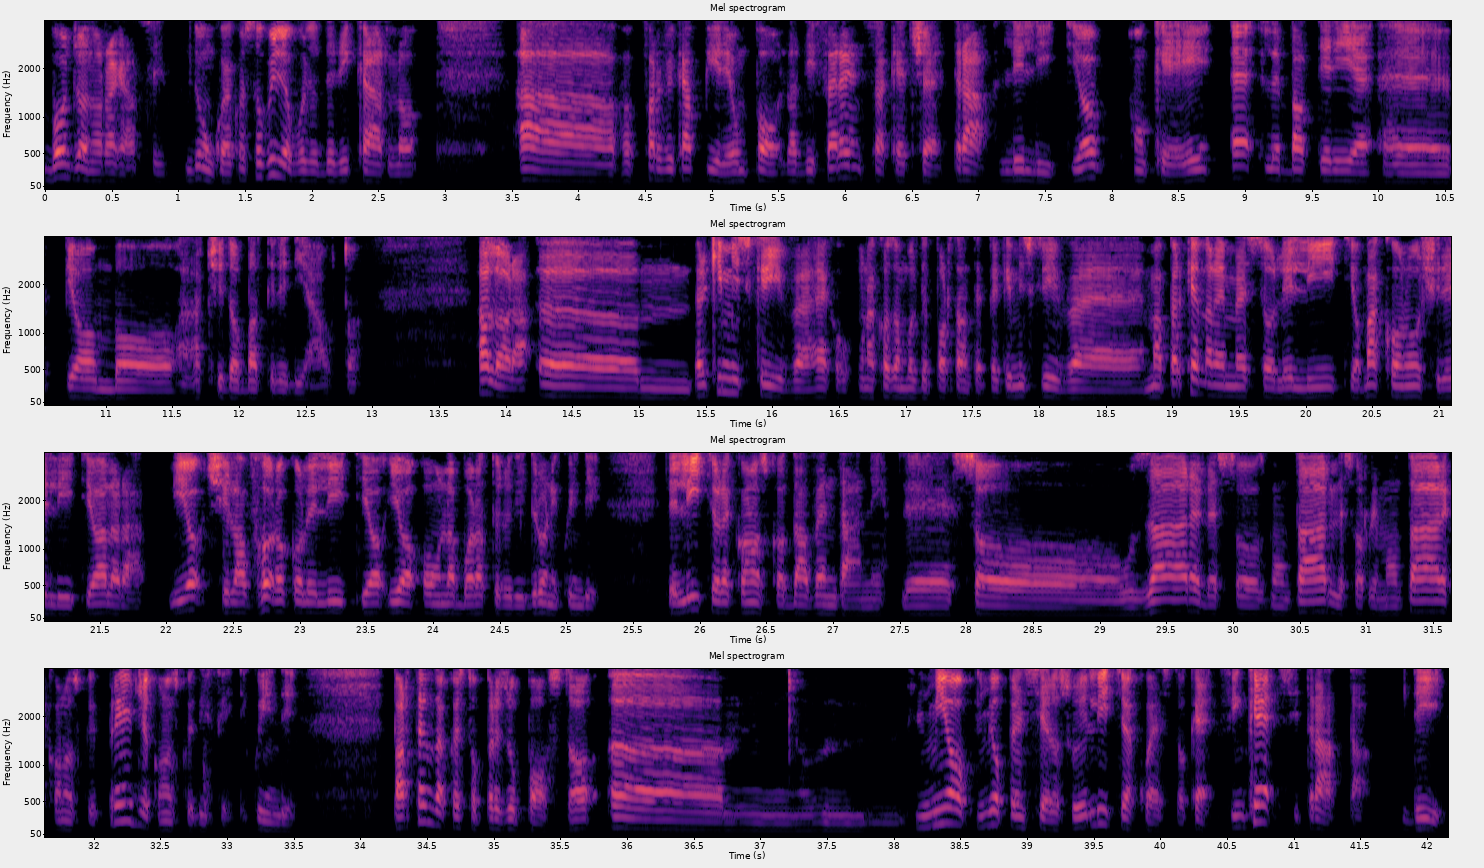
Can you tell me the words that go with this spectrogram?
Buongiorno ragazzi, dunque questo video voglio dedicarlo a farvi capire un po' la differenza che c'è tra il litio ok, e le batterie eh, piombo acido batterie di auto. Allora, ehm, per chi mi scrive, ecco una cosa molto importante, per chi mi scrive, ma perché non hai messo il litio? Ma conosci il litio? Allora, io ci lavoro con il litio, io ho un laboratorio di droni, quindi il litio le conosco da vent'anni, le so usare, le so smontare, le so rimontare, conosco i pregi e conosco i difetti. Quindi, partendo da questo presupposto, ehm, il, mio, il mio pensiero sul litio è questo, che finché si tratta di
